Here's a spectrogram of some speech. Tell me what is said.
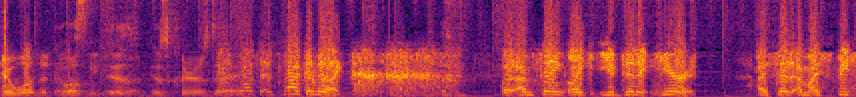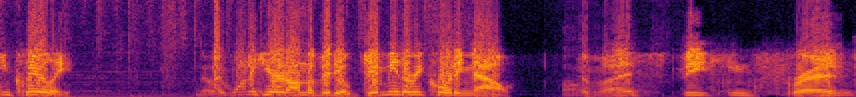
It wasn't. It wasn't. It was, it was clear as day. It was, it's not gonna be like. but I'm saying like you didn't hear it. I said, am I speaking clearly? Nope. I want to hear it on the video. Give me the recording now. Oh. Am I speaking French?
